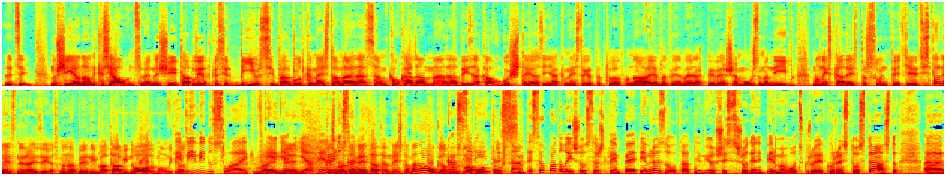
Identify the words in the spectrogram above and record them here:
Nu, šī jau nav nekas jauns, vai ne? Šī ir tāda lieta, kas ir bijusi. Varbūt mēs tomēr esam kaut kādā mērā drīzāk auguši tajā ziņā, ka mēs tagad par to runājam, ar vien vairāk pievēršam uzmanību. Man liekas, kādreiz par suņu pie ķēdes vispār neviens neraizījās manā bērnībā. Tā bija norma. Tie bija viduslaiki. Tie, jā, jā, tie kas nozīmē, tā tad mēs tomēr augam kas uz labo ir interesanti. Pusi. Es jau padalīšos ar tiem pētījuma rezultātiem, jo šis šodien ir pirmavots, kur, kur es to stāstu. Uh,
